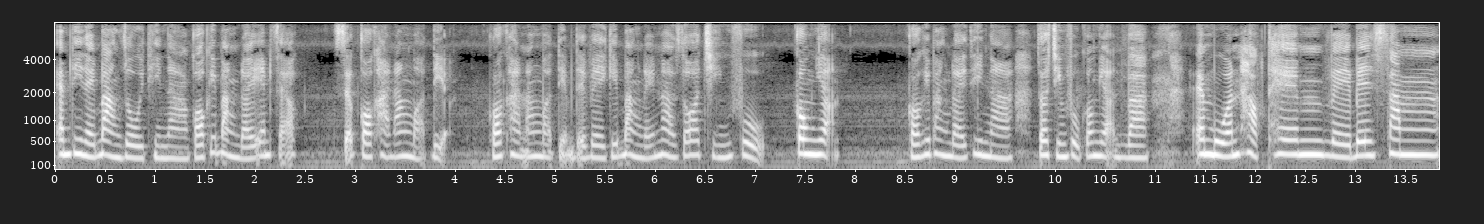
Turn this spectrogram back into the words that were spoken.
em thi lấy bằng rồi thì là có cái bằng đấy em sẽ sẽ có khả năng mở tiệm. Có khả năng mở tiệm tại vì cái bằng đấy là do chính phủ công nhận. Có cái bằng đấy thì là do chính phủ công nhận và em muốn học thêm về bên xăm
